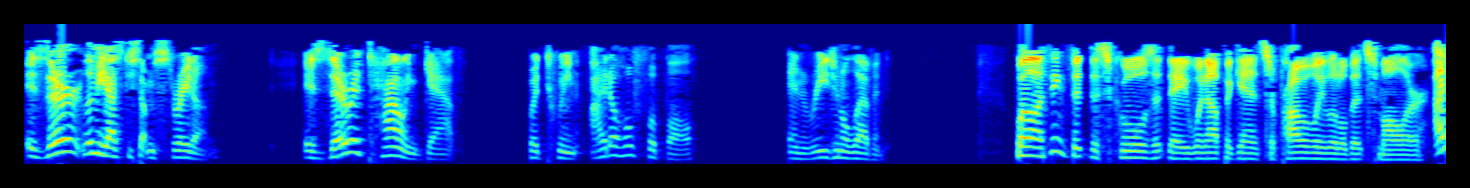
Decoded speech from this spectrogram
Is there? Let me ask you something straight up. Is there a talent gap between Idaho football and Region 11? Well, I think that the schools that they went up against are probably a little bit smaller. I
